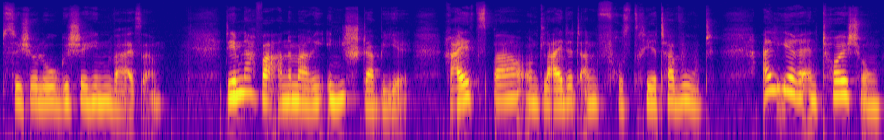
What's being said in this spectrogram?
psychologische Hinweise. Demnach war Annemarie instabil, reizbar und leidet an frustrierter Wut. All ihre Enttäuschung,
